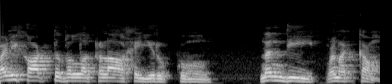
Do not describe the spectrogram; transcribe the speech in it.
வழிகாட்டுதல்களாக இருக்கும். நன்றி வணக்கம்.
